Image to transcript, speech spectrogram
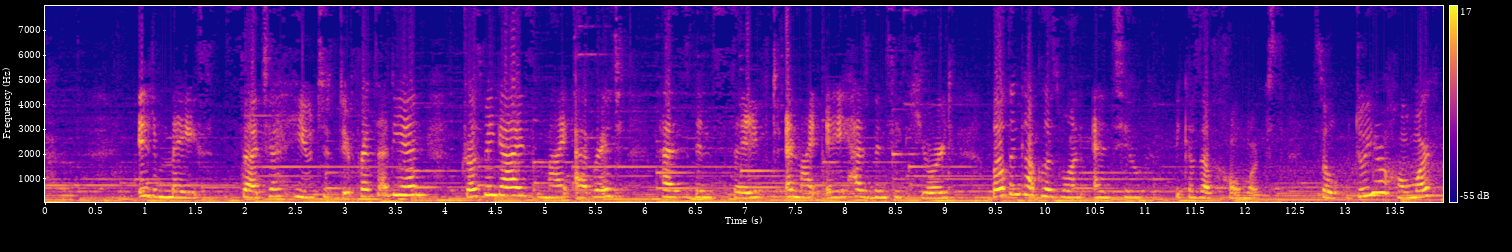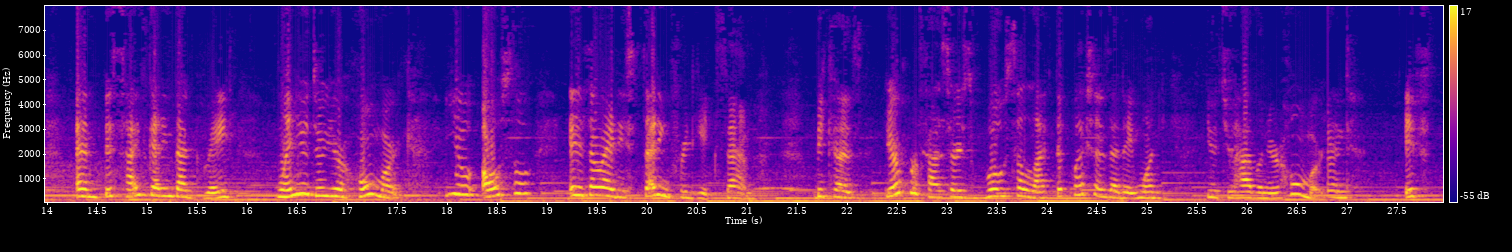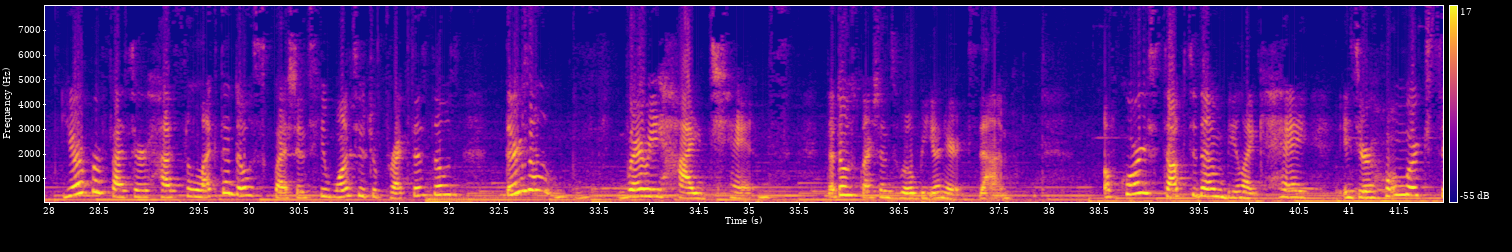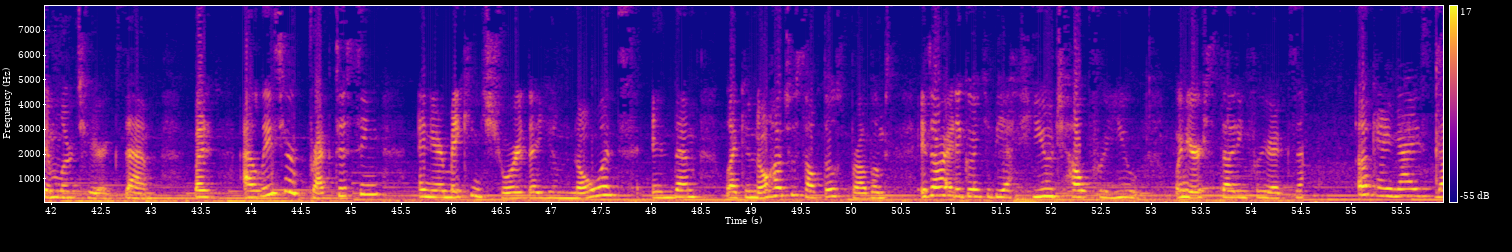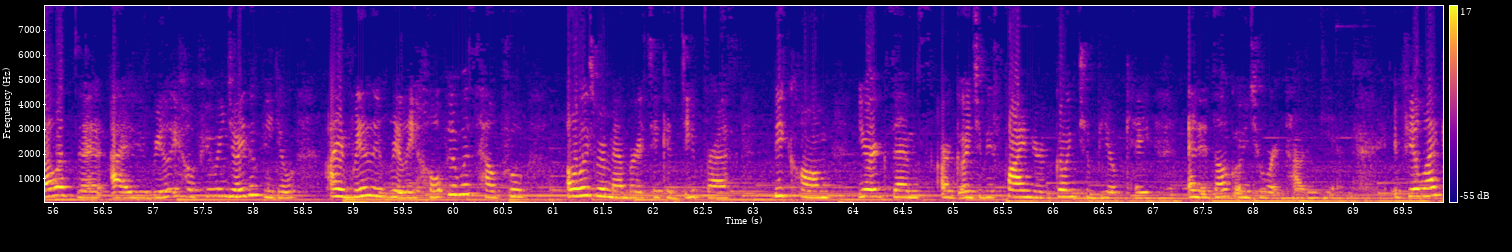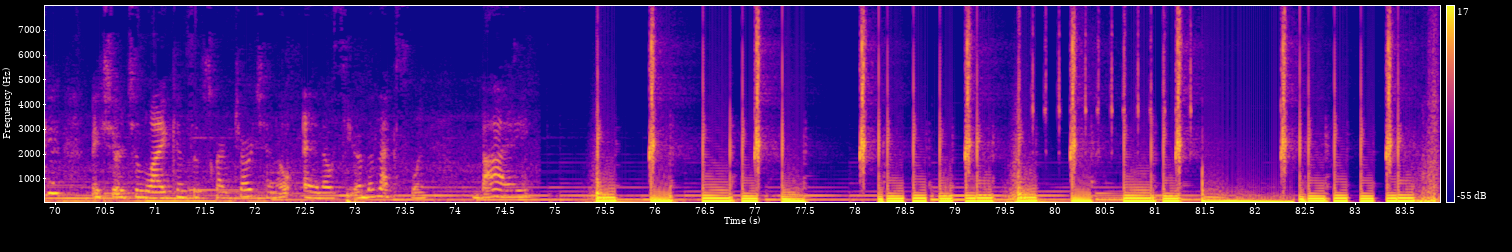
It makes such a huge difference at the end Trust me guys, my average has been saved and my A has been secured both in Calculus 1 and 2 because of homeworks. So do your homework and besides getting that grade, when you do your homework, you also is already studying for the exam because your professors will select the questions that they want you to have on your homework. And if your professor has selected those questions, he wants you to practice those, there's a very high chance that those questions will be on your exam. Of course, talk to them, be like, hey, is your homework similar to your exam? But at least you're practicing and you're making sure that you know what's in them, like you know how to solve those problems. It's already going to be a huge help for you when you're studying for your exam. Okay guys, that was it. I really hope you enjoyed the video. I really, really hope it was helpful. Always remember, take a deep breath, be calm, your exams are going to be fine, you're going to be okay, and it's all going to work out in the end. If you like it, make sure to like and subscribe to our channel, and I'll see you in the next one. Bye!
